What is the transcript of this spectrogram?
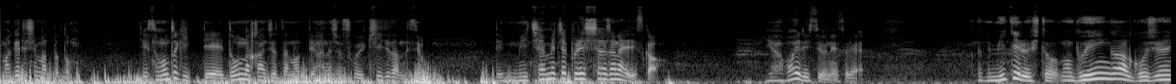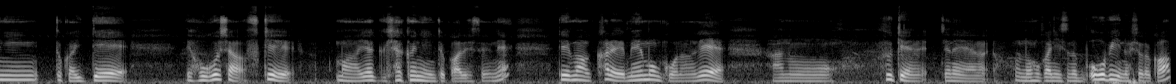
負けてしまったと。でその時ってどんな感じだったのっていう話をすごい聞いてたんですよ。でめちゃめちゃプレッシャーじゃないですか。やばいですよねそれ。だって見てる人、まあ、部員が50人とかいてで保護者父兄、まあ、約100人とかですよね。でまあ彼名門校なのであの父兄じゃないあのの他にその OB の人とか、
